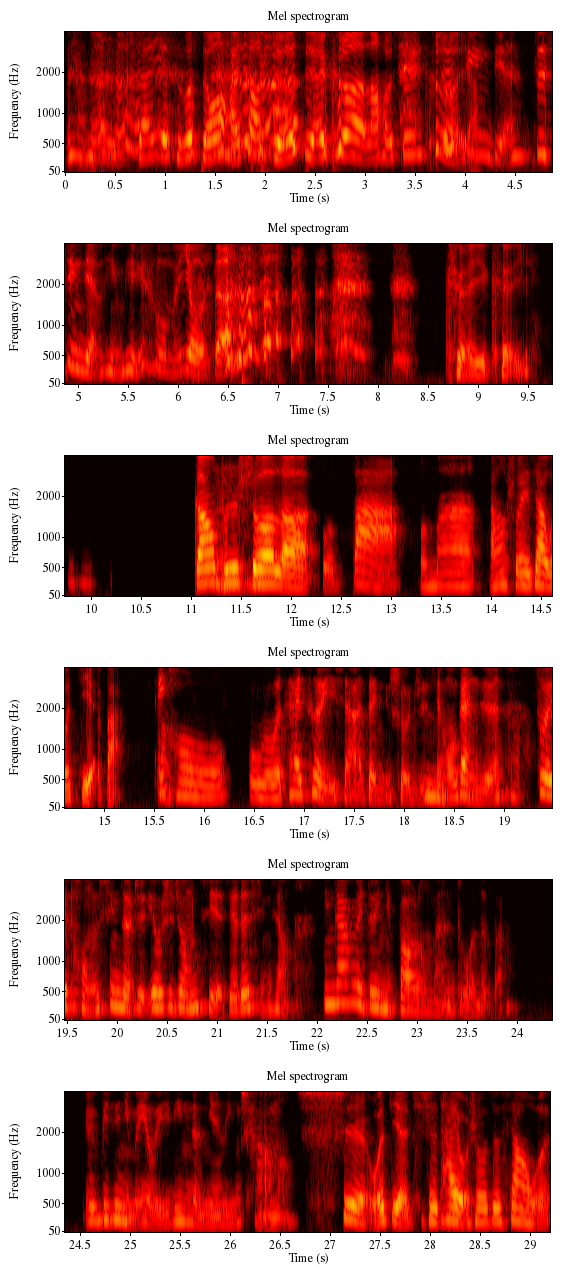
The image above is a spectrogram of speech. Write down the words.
专业什么时候还上哲学课了？好深刻呀！自信点，自信点，平平，我们有的。可以，可以。刚刚不是说了我爸、我妈，然后说一下我姐吧。然后。我我猜测一下，在你说之前，我感觉作为同性的这又是这种姐姐的形象，应该会对你包容蛮多的吧？因为毕竟你们有一定的年龄差嘛。是我姐，其实她有时候就像我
